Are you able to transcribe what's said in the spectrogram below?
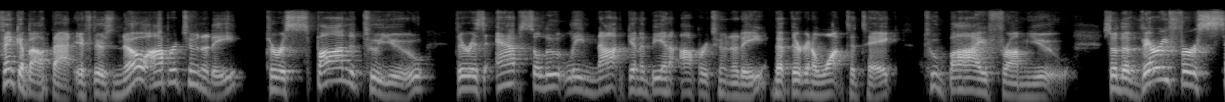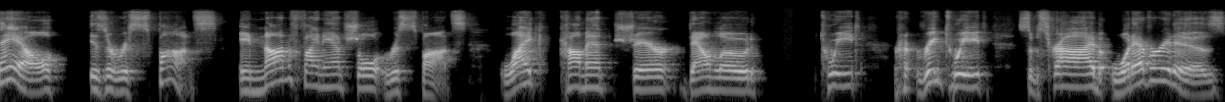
Think about that. If there's no opportunity to respond to you, there is absolutely not going to be an opportunity that they're going to want to take to buy from you. So the very first sale is a response, a non financial response. Like, comment, share, download, tweet, retweet, subscribe, whatever it is,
